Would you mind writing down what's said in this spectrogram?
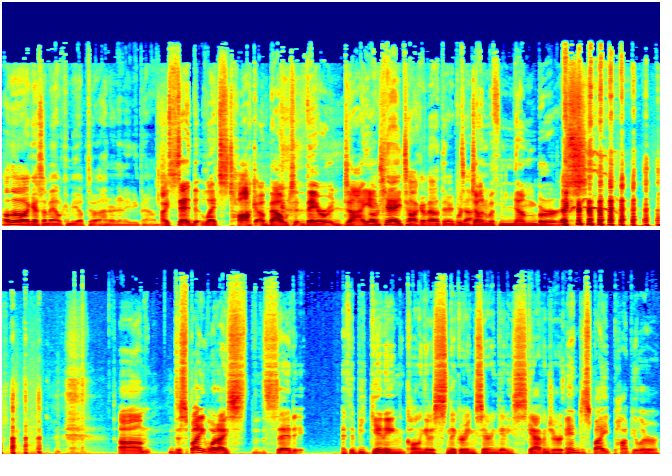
Although I guess a male can be up to 180 pounds. I said let's talk about their diet. okay, talk about their diet. We're diet. done with numbers. um, despite what I s- said at the beginning, calling it a snickering Serengeti scavenger, and despite popular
